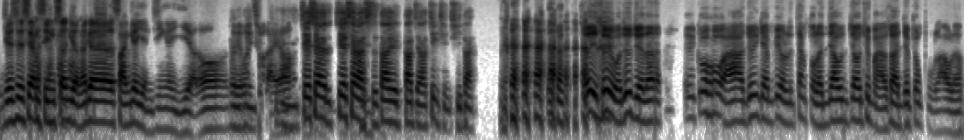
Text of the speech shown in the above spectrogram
了。就是像 新生有那个三个眼睛的鱼了咯，都会出来哦。接下来接下来时代，大家敬请期待。所以，所以我就觉得，过后啊，就应该没有人这样多人要要去买了，所以就不用捕捞了。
